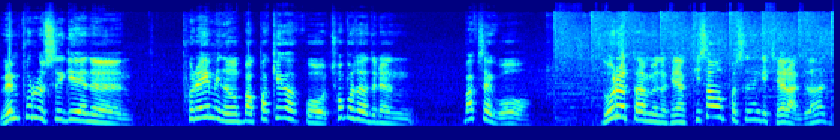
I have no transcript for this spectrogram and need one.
왼풀을 쓰기에는 프레임이 너무 빡빡해갖고 초보자들은 빡세고 노렸다면 그냥 기상 엎어 쓰는 게 제일 안전하지.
